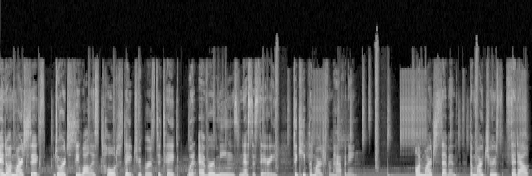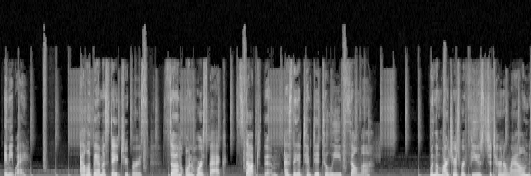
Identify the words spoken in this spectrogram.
And on March 6, George C. Wallace told state troopers to take whatever means necessary to keep the march from happening. On March 7th, the marchers set out anyway. Alabama state troopers, some on horseback, stopped them as they attempted to leave Selma. When the marchers refused to turn around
